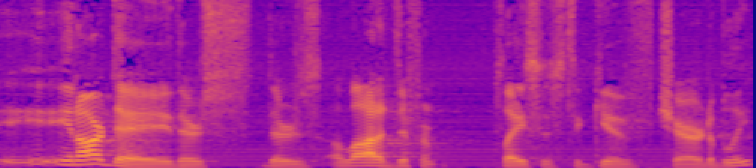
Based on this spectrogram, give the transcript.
in our day, there's, there's a lot of different places to give charitably.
